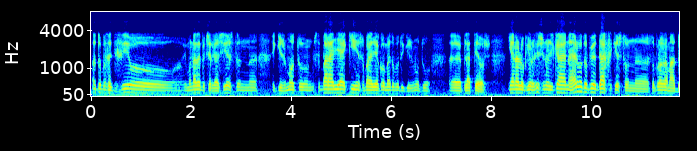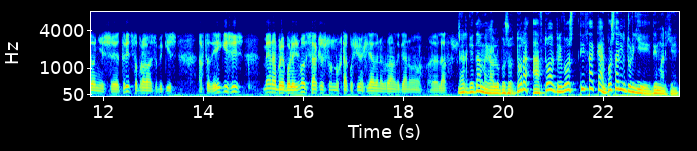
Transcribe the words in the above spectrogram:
θα τοποθετηθεί ο, η μονάδα επεξεργασίας στον οικισμό του, στην παραλιακή, στο παραλιακό μέτωπο του οικισμού του ε, Πλατέως για να ολοκληρωθεί συνολικά ένα έργο το οποίο εντάχθηκε στον, στο πρόγραμμα Αντώνης Τρίτς, στο πρόγραμμα της τοπικής αυτοδιοίκησης με έναν προϋπολογισμό της τάξης των 800.000 ευρώ αν δεν κάνω ε, λάθος. Αρκετά μεγάλο ποσό. Τώρα αυτό ακριβώς τι θα κάνει, πώς θα λειτουργεί Δήμαρχε;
